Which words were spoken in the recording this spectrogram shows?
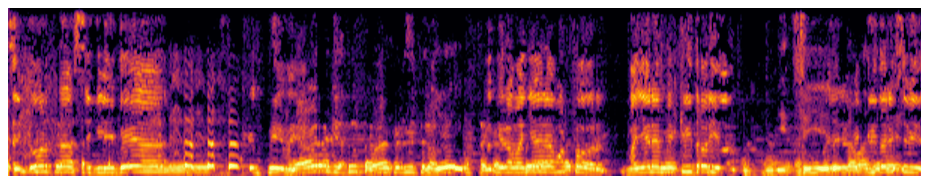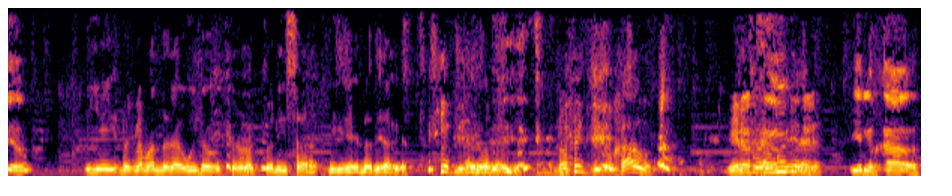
Se corta, se clipea, Y imprime. ahora que tú también permites los y- Lo quiero mañana, por favor. Mañana en mi escritorio. Y Mañana en mi escritorio ese video. DJ reclamándole a Willow que no lo actualiza y lo tiene abierto. No, enojado. Enojado. Y enojado.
